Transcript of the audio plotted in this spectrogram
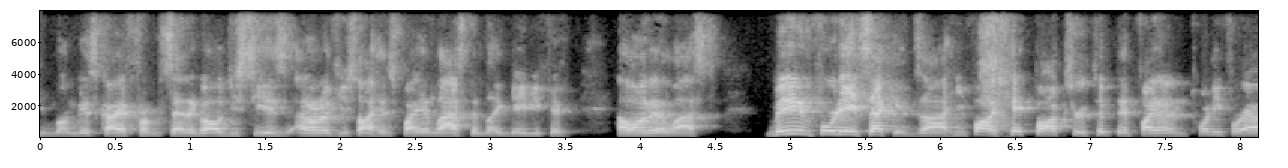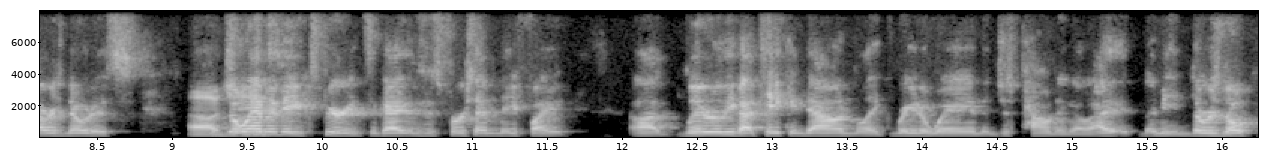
humongous guy from Senegal. Did you see his? I don't know if you saw his fight. It lasted like maybe 50. How long did it last? minute and 48 seconds. Uh, he fought a kickboxer, took the fight on 24 hours notice. Oh, no MMA experience. The guy it was his first MMA fight. Uh, literally got taken down like right away and then just pounded. I, I mean, there was no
